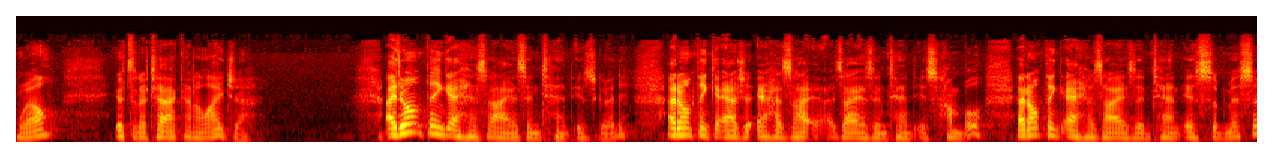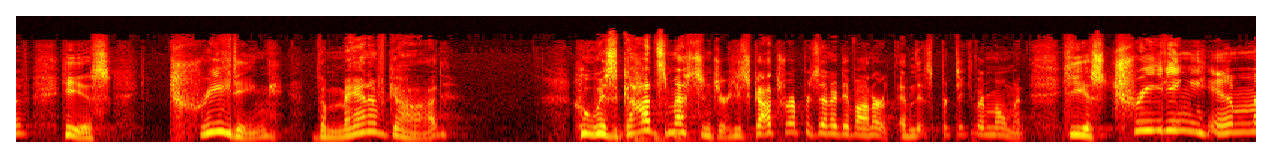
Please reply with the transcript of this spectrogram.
Well, it's an attack on Elijah. I don't think Ahaziah's intent is good. I don't think Ahaziah's intent is humble. I don't think Ahaziah's intent is submissive. He is treating the man of God who is God's messenger. He's God's representative on earth in this particular moment. He is treating him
